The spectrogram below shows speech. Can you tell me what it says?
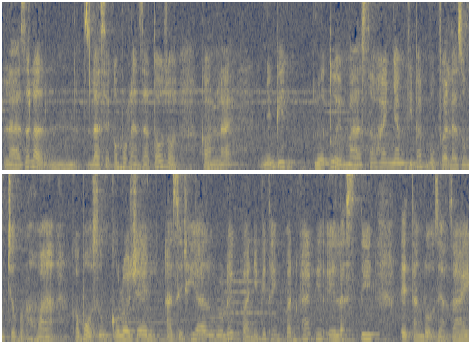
là rất là ừ, là sẽ có một làn da tốt rồi. Còn lại những cái lứa tuổi mà sau 25 thì bắt buộc phải là dùng chống lão hóa có bổ sung collagen, axit hyaluronic và những cái thành phần khác như elastin để tăng độ dẻo dai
